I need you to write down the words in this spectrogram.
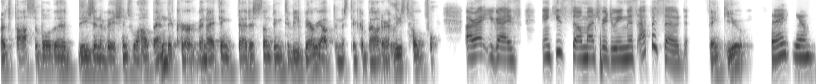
It's possible that these innovations will help end the curve. And I think that is something to be very optimistic about, or at least hopeful. All right, you guys, thank you so much for doing this episode. Thank you. Thank you.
